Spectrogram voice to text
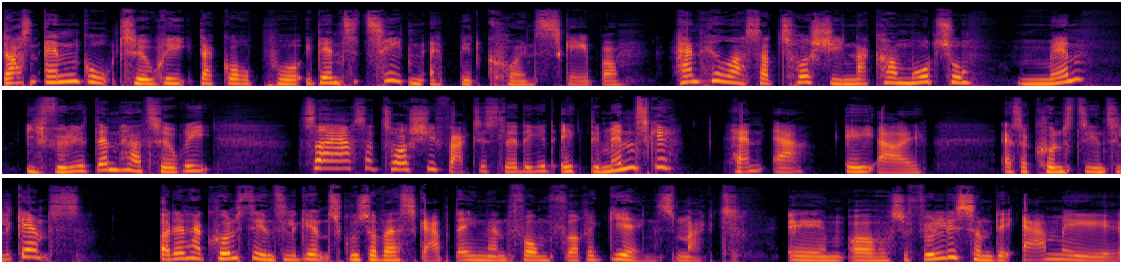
Der er også en anden god teori, der går på identiteten af bitcoins skaber. Han hedder Satoshi Nakamoto, men ifølge den her teori, så er Satoshi faktisk slet ikke et ægte menneske. Han er AI, altså kunstig intelligens. Og den her kunstige intelligens skulle så være skabt af en eller anden form for regeringsmagt. Øhm, og selvfølgelig, som det er med øh,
